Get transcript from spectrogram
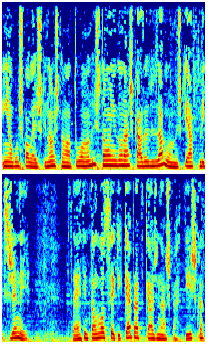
em alguns colégios que não estão atuando, estão indo nas casas dos alunos, que é a Flix Genê. Certo? Então você que quer praticar ginástica artística,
